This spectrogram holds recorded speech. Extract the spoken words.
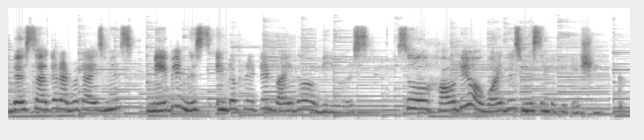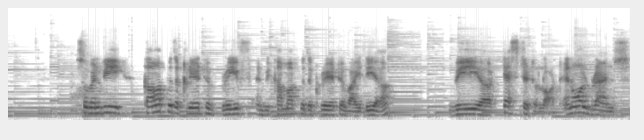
this surrogate advertisements may be misinterpreted by the viewers. So, how do you avoid this misinterpretation? So, when we come up with a creative brief and we come up with a creative idea, we uh, test it a lot. And all brands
